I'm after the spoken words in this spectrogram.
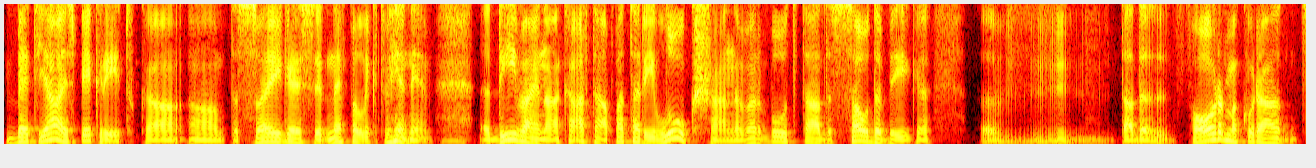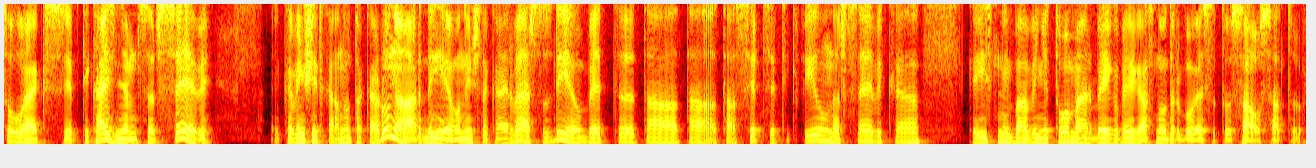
Bet jā, es piekrītu, ka tas svarīgais ir nepalikt vieniem. Dīvainā kārtā pat arī lūkšana var būt tāda saudabīga tāda forma, kurā cilvēks ir tik aizņemts ar sevi ka viņš it kā, nu, kā runā ar Dievu, un viņš ir vērsts uz Dievu, bet tā, tā, tā sirds ir tik pilna ar sevi, ka, ka īstenībā viņa tomēr beigu beigās nodarbojas ar to savu saturu.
